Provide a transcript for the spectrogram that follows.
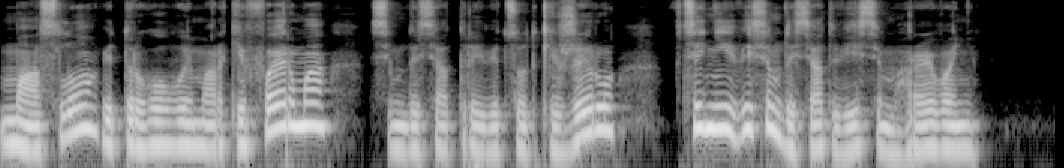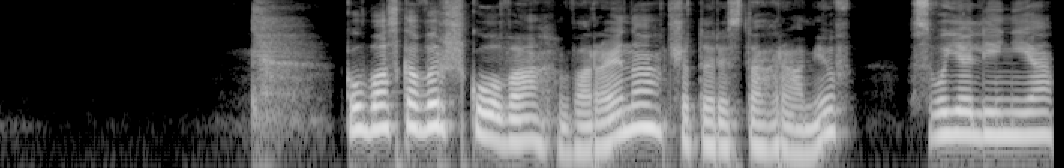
Масло від торгової марки Ферма 73% жиру в ціні 88 гривень. Ковбаска вершкова варена 400 грамів. Своя лінія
